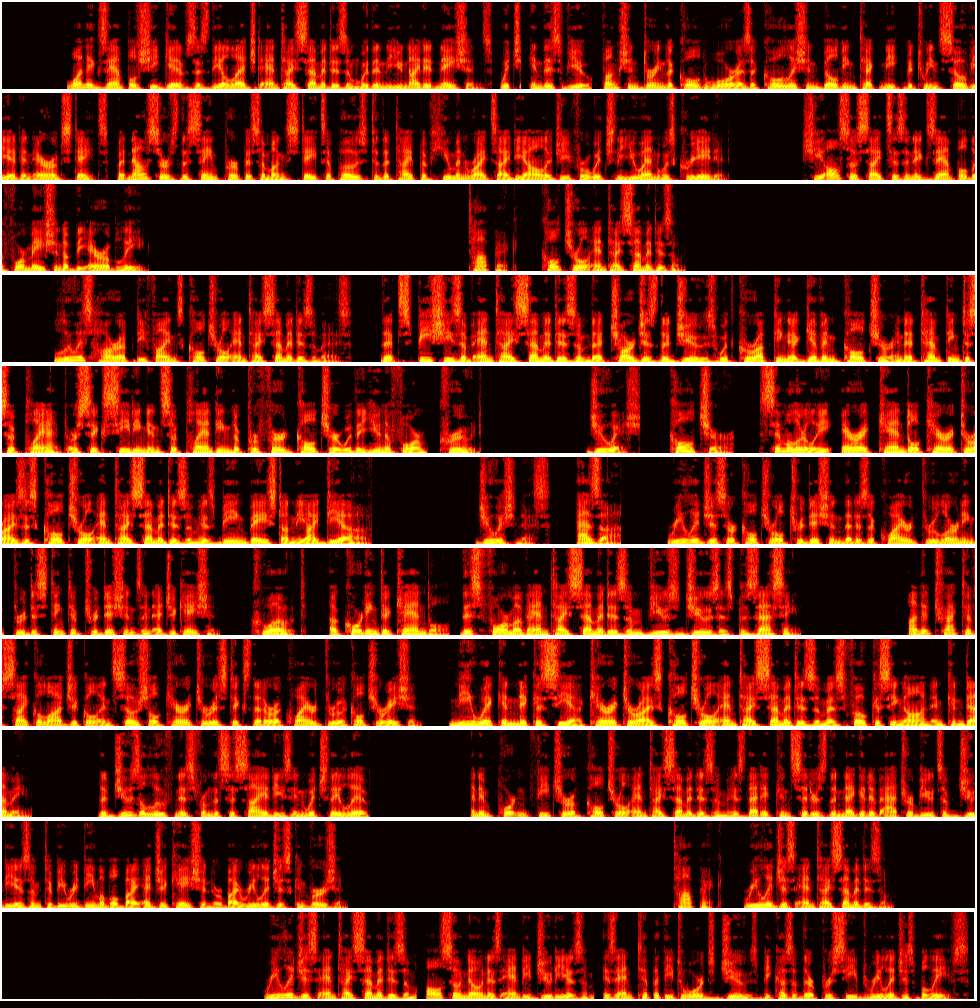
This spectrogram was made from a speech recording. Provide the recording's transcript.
One example she gives is the alleged antisemitism within the United Nations, which, in this view, functioned during the Cold War as a coalition-building technique between Soviet and Arab states, but now serves the same purpose among states opposed to the type of human rights ideology for which the UN was created. She also cites as an example the formation of the Arab League. Cultural antisemitism Louis Harap defines cultural antisemitism as that species of antisemitism that charges the Jews with corrupting a given culture and attempting to supplant or succeeding in supplanting the preferred culture with a uniform, crude Jewish culture. Similarly, Eric Kandel characterizes cultural antisemitism as being based on the idea of Jewishness as a Religious or cultural tradition that is acquired through learning, through distinctive traditions and education. Quote, According to Kandel, this form of antisemitism views Jews as possessing unattractive psychological and social characteristics that are acquired through acculturation. Niewyk and Nicosia characterize cultural antisemitism as focusing on and condemning the Jews' aloofness from the societies in which they live, an important feature of cultural antisemitism is that it considers the negative attributes of Judaism to be redeemable by education or by religious conversion. Topic: Religious antisemitism. Religious antisemitism, also known as anti-Judaism, is antipathy towards Jews because of their perceived religious beliefs.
